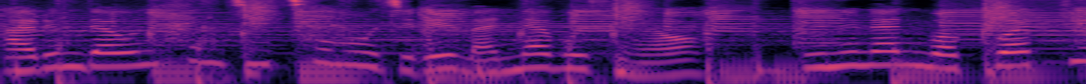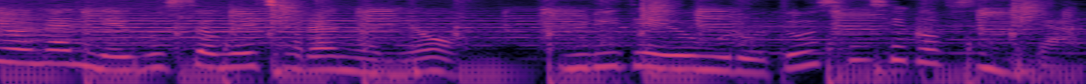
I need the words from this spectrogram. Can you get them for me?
아름다운 한지 청호지를 만나보세요. 은은한 멋과 뛰어난 내구성을 자랑하며 유리 대용으로도 손색 없습니다.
